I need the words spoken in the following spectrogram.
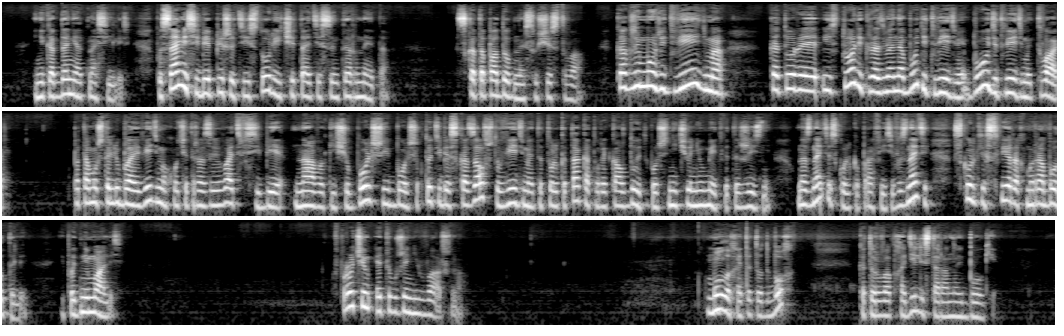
И никогда не относились. Вы сами себе пишете истории и читаете с интернета. Скотоподобные существа. Как же может ведьма которая историк, разве она будет ведьмой? Будет ведьмой, тварь. Потому что любая ведьма хочет развивать в себе навык еще больше и больше. Кто тебе сказал, что ведьма это только та, которая колдует, больше ничего не умеет в этой жизни? У нас знаете, сколько профессий? Вы знаете, в скольких сферах мы работали и поднимались? Впрочем, это уже не важно. Молох – это тот бог, которого обходили стороной боги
